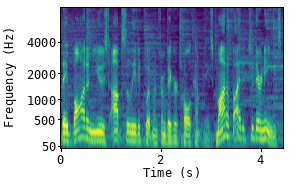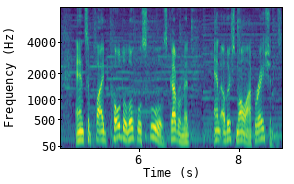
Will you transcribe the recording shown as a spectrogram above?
They bought and used obsolete equipment from bigger coal companies, modified it to their needs, and supplied coal to local schools, government, and other small operations.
